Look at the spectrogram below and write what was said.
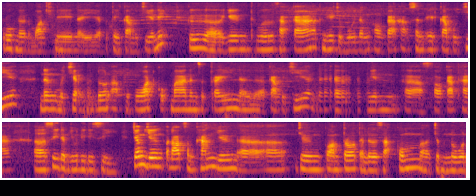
គ្រោះនៅតំបន់ឆ្នេរនៃប្រទេសកម្ពុជានេះគឺយើងធ្វើសហការគ្នាជាមួយនឹងអង្គការ Action Aid កម្ពុជានិងមជ្ឈមណ្ឌលអភិវឌ្ឍកុមារនិងស្ត្រីនៅកម្ពុជាដែលមានអក្សរកាត់ថា CWDDC អញ្ចឹងយើងផ្ដោតសំខាន់យើងយើងគ្រប់គ្រងទៅលើសហគមន៍ចំនួន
